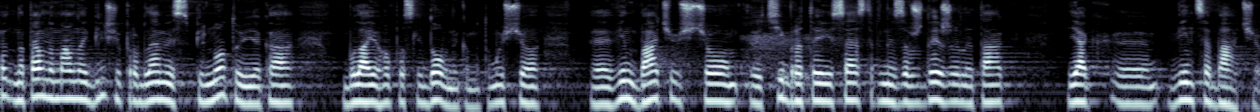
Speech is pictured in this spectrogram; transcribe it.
напевно, мав найбільші проблеми з спільнотою, яка була його послідовниками, тому що е, він бачив, що е, ті брати і сестри не завжди жили так, як він це бачив.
